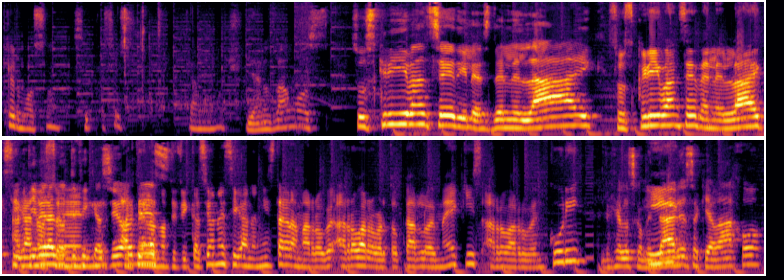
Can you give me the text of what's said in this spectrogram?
Qué hermoso. Sí, pues eso. Te amo mucho. Ya nos vamos. Suscríbanse, diles, denle like. Suscríbanse, denle like, Activen las notificaciones. activen las notificaciones, sigan en Instagram arroba, arroba Roberto Carlo MX, arroba Rubén Curi. Dejen los comentarios aquí abajo.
